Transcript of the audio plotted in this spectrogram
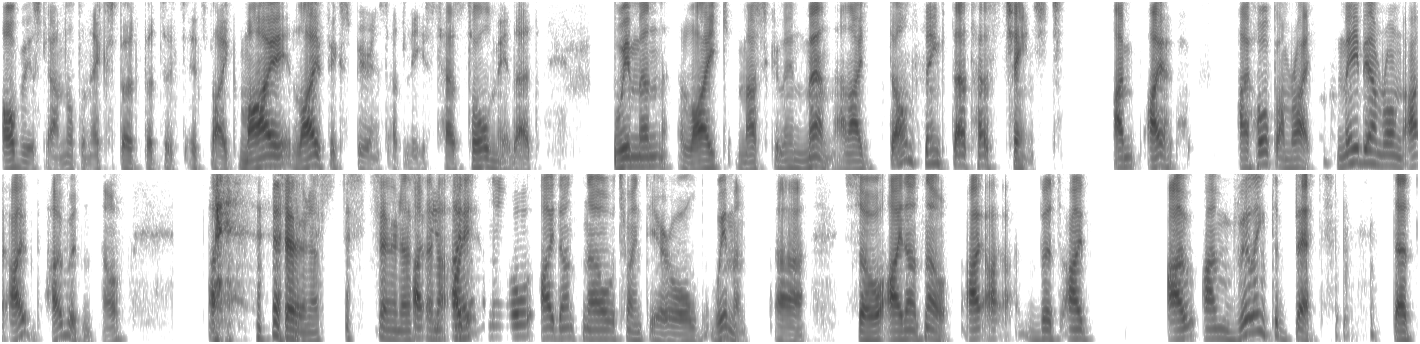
obviously I'm not an expert, but it's it's like my life experience at least has told me that women like masculine men, and I don't think that has changed. I'm I I hope I'm right. Maybe I'm wrong. I I, I wouldn't know. fair enough, fair enough. I, and I, I don't know. I don't know 20 year old women, uh, so I don't know. I, I but I I, I'm willing to bet that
